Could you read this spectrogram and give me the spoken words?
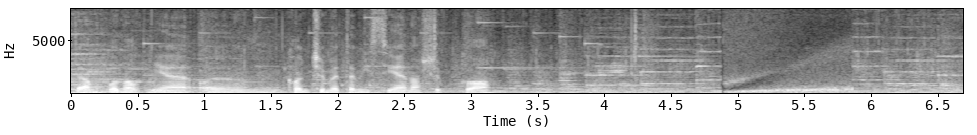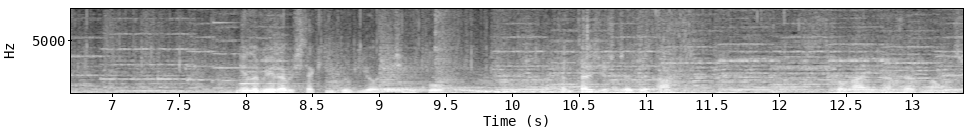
witam ponownie. Ym, kończymy tę misję na szybko. Nie lubię robić takich długich odcinków. Ten też jeszcze dycha. Schowani na zewnątrz.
